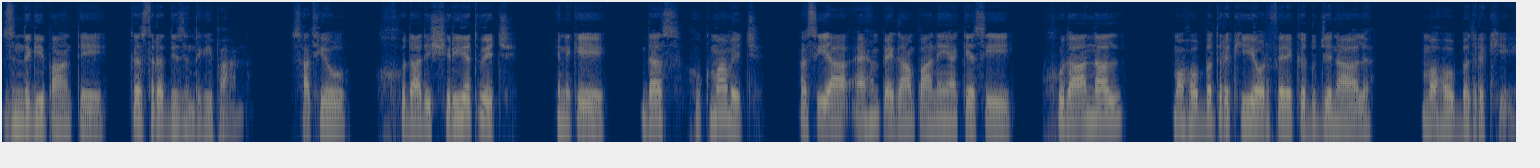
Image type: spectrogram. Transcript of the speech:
ਜ਼ਿੰਦਗੀ ਪਾਣ ਤੇ ਕਸਰਤ ਦੀ ਜ਼ਿੰਦਗੀ ਪਾਣ ਸਾਥੀਓ ਖੁਦਾ ਦੀ ਸ਼ਰੀਅਤ ਵਿੱਚ, ਯਾਨੀ ਕਿ 10 ਹੁਕਮਾਂ ਵਿੱਚ, ਅਸੀਂ ਆ ਅਹਿਮ ਪੈਗਾਮ ਪਾਣੇ ਆ ਕਿ ਅਸੀਂ ਖੁਦਾ ਨਾਲ ਮੁਹੱਬਤ ਰੱਖੀਏ ਔਰ ਫਿਰ ਇੱਕ ਦੂਜੇ ਨਾਲ ਮੁਹੱਬਤ ਰੱਖੀਏ।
